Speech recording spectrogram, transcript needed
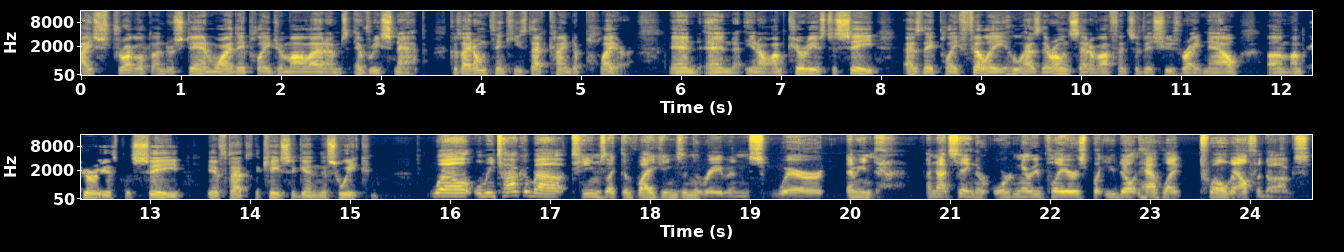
I struggle to understand why they play Jamal Adams every snap because I don't think he's that kind of player. And and you know, I'm curious to see as they play Philly, who has their own set of offensive issues right now. Um, I'm curious to see if that's the case again this week. Well, when we talk about teams like the Vikings and the Ravens, where I mean, I'm not saying they're ordinary players, but you don't have like 12 alpha dogs.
